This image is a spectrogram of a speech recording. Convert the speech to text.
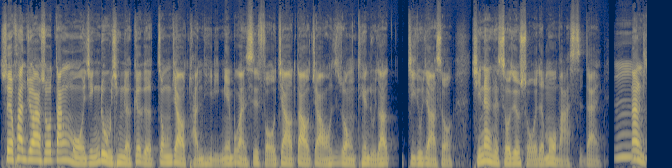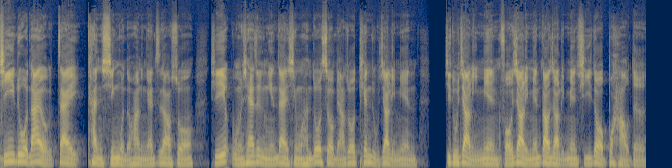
所以换句话说，当魔已经入侵了各个宗教团体里面，不管是佛教、道教或是这种天主教、基督教的时候，其实那个时候就是所谓的末法时代。嗯那你其实如果大家有在看新闻的话，你应该知道说，其实我们现在这个年代的新闻，很多时候，比方说天主教里面、基督教里面、佛教里面、道教里面，其实都有不好的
